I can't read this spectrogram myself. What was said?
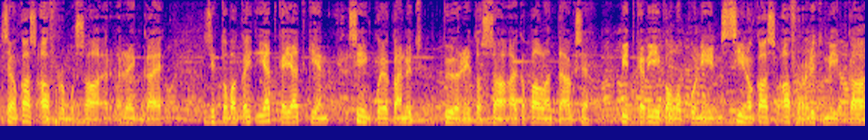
se on kas afromusaa reggae. Sitten on vaikka Jätkä Jätkien sinkku, joka nyt pyörii tuossa aika paljon, tämä se pitkä viikonloppu, niin siinä on kas afrorytmiikkaa.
